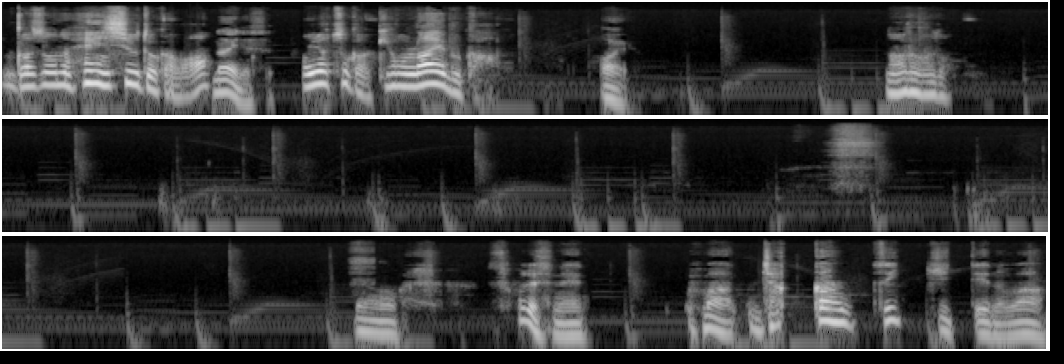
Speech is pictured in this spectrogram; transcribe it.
画像の編集とかは？ないです。あ、いや、そうか、基本ライブか。はい。なるほど。でもそうですね。まあ、若干ツイッチっていうのは、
